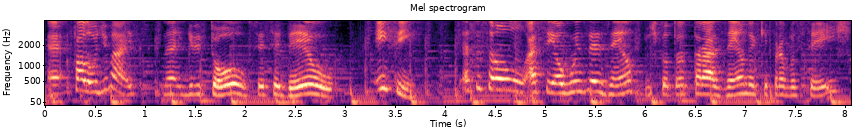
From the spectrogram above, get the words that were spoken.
é, falou demais, né, gritou, se cedeu, enfim. Esses são assim alguns exemplos que eu estou trazendo aqui para vocês,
